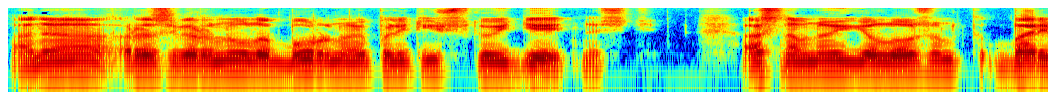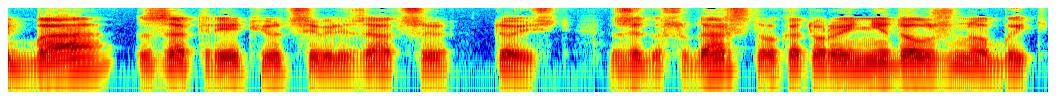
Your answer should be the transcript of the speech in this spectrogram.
Она развернула бурную политическую деятельность. Основной ее лозунг – борьба за третью цивилизацию, то есть за государство, которое не должно быть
